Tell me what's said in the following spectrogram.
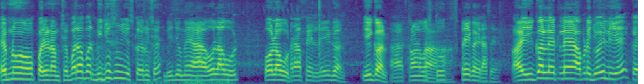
એમનું પરિણામ છે. બરાબર? બીજું શું યુઝ કર્યું છે? બીજું મેં આ all out all out Rafale eagle. Eagle. આ ત્રણ વસ્તુ. સ્પ્રે કર્યા છે. આ ઈગલ એટલે આપણે જોઈ લઈએ કે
